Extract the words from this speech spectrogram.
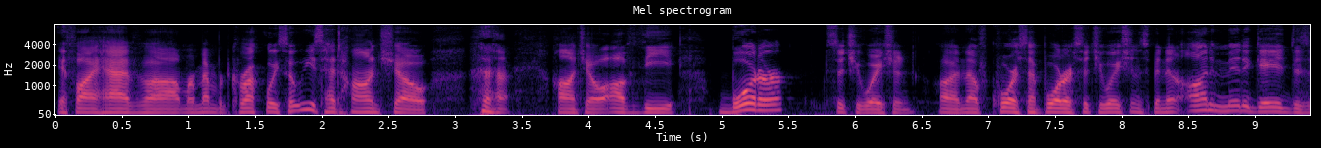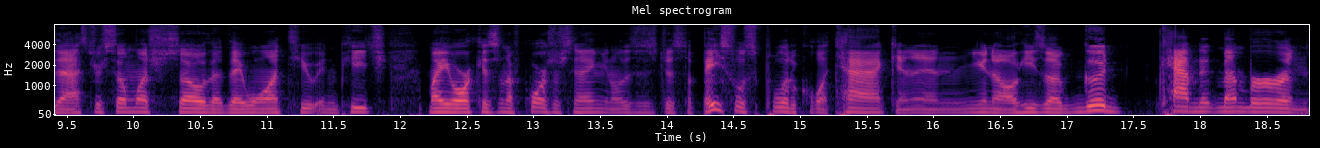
if I have uh, remembered correctly. So he's head honcho, honcho of the border situation. Uh, and of course, that border situation has been an unmitigated disaster, so much so that they want to impeach Mayorkas. And of course, they're saying, you know, this is just a baseless political attack, and, and you know, he's a good cabinet member and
